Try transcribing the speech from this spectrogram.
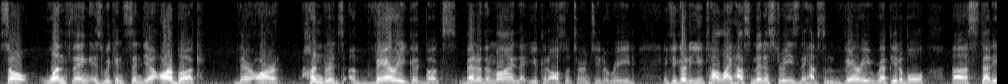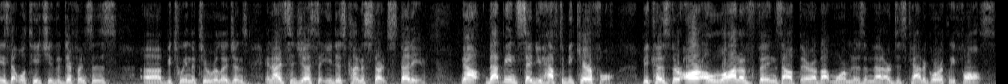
So, one thing is we can send you our book. There are hundreds of very good books, better than mine, that you could also turn to to read. If you go to Utah Lighthouse Ministries, they have some very reputable uh, studies that will teach you the differences uh, between the two religions. And I'd suggest that you just kind of start studying. Now, that being said, you have to be careful because there are a lot of things out there about Mormonism that are just categorically false.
